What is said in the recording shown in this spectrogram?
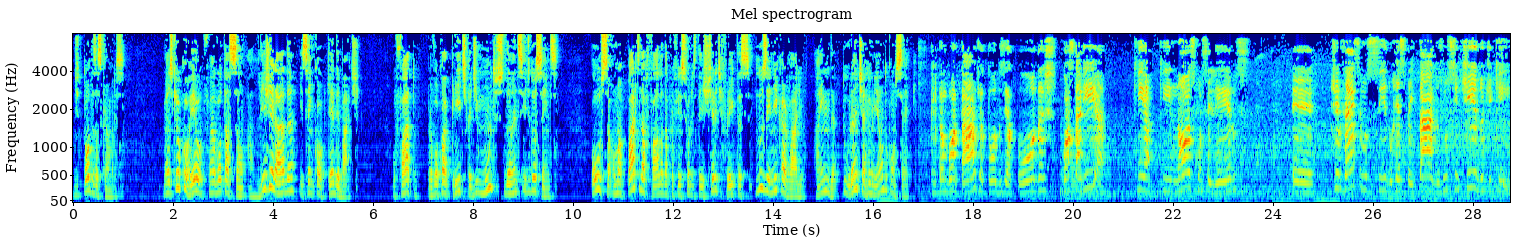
de todas as câmaras. Mas o que ocorreu foi uma votação aligerada e sem qualquer debate. O fato provocou a crítica de muitos estudantes e de docentes, Ouça uma parte da fala da professora de Teixeira de Freitas, Luzeni Carvalho, ainda durante a reunião do CONCEP. Então, boa tarde a todos e a todas. Gostaria que, que nós, conselheiros, é, tivéssemos sido respeitados no sentido de que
